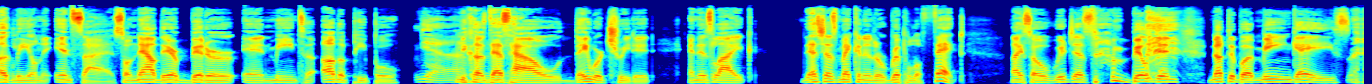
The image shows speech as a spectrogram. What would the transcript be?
ugly on the inside so now they're bitter and mean to other people Yeah. because Mhm. that's how they were treated and it's like that's just making it a ripple effect like so we're just building nothing but mean gays.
